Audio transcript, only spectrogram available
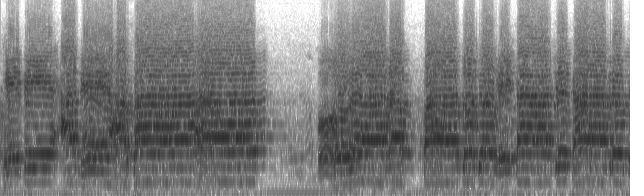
পৃথিবী আনে হাসা ভোরা রপ্পা দুর্ভিতা কৃতা বৃধ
